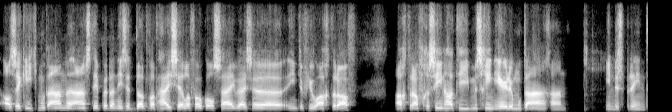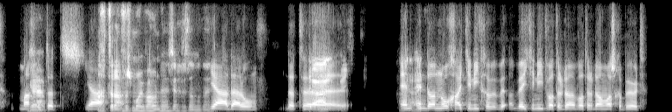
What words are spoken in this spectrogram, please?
als ik iets moet aan, aanstippen, dan is het dat wat hij zelf ook al zei bij zijn interview achteraf. Achteraf gezien had hij misschien eerder moeten aangaan in de sprint. Maar Ja. goed, dat. Ja, Achteraf is mooi wonen, hè, zeggen ze dan altijd. ja daarom. Dat, eh, Ja, en, en dan nog had je niet weet je niet wat er, dan, wat er dan was gebeurd.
